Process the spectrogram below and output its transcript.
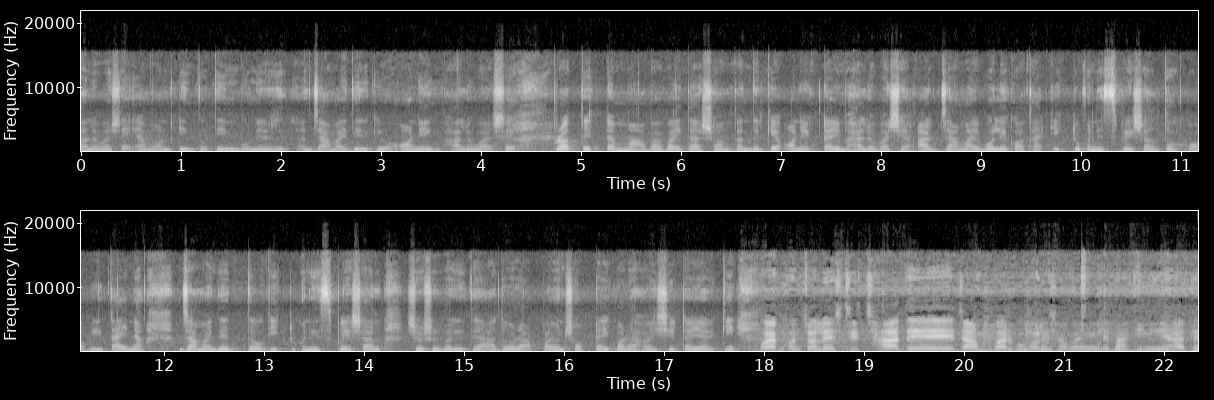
ভালোবাসে, এমন কিন্তু তিন বোনের জামাইদেরকেও অনেক ভালোবাসে। প্রত্যেকটা মা বাবাই তার সন্তানদেরকে অনেকটাই ভালোবাসে। আর জামাই বলে কথা, একটুখানি স্পেশাল তো হবেই, তাই না? জামাইদের তো একটুখানি স্পেশাল শ্বশুরবাড়িতে আদর, আপ্যায়ন সবটাই করা হয়, সেটাই আর কি। এখন চলে এসেছি ছাদে, জাম পারব বলে সবাই মিলে বাটি নিয়ে হাতে।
